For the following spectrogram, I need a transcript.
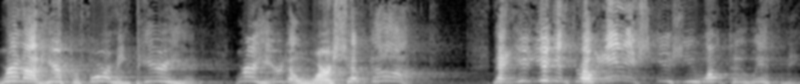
We're not here performing, period. We're here to worship God. Now, you, you can throw any excuse you want to with me.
